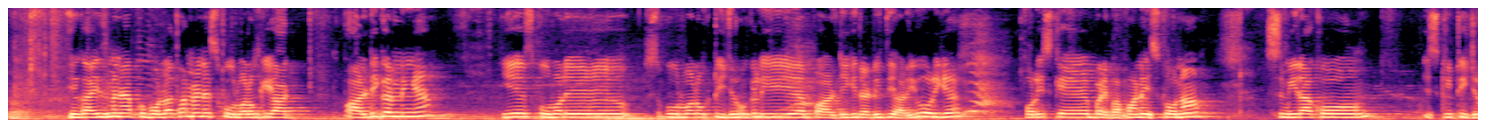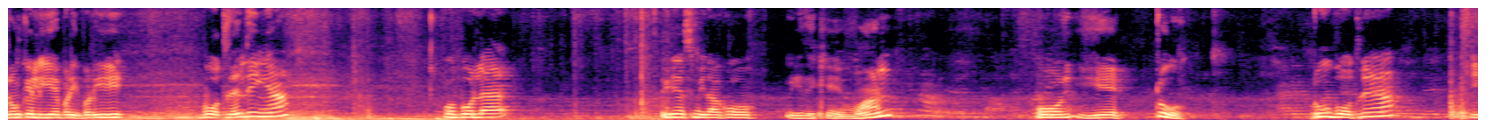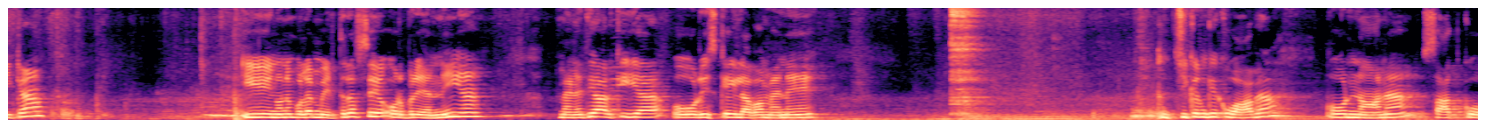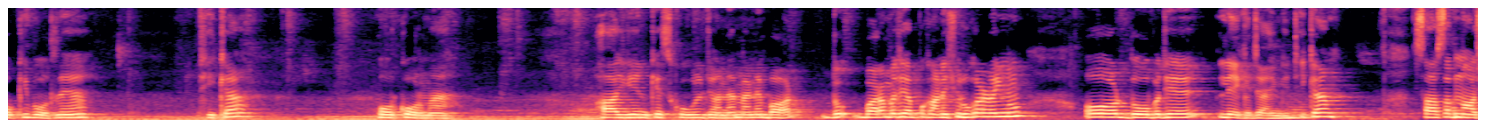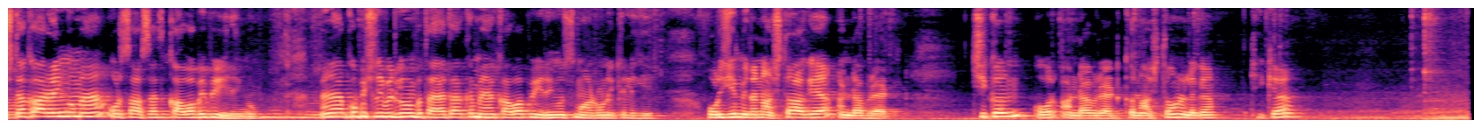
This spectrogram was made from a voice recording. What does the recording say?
ये गाइस मैंने आपको बोला था, मैंने स्कूल वालों की आज पार्टी करनी है। ये स्कूल वाले स्कूल वालों के टीचरों के लिए ये पार्टी की रेडी तैयारी हो रही है। और इसके बड़े पापा ने इसको ना, समीरा को इसकी टीचरों के लिए बड़ी बड़ी बोतलें दी हैं। और बोला, ये समीरा को, ये देखिए वन और ये टू टू बोतलें हैं। ठीक है? ये इन्होंने बोला, मेरी तरफ़ से और बिरयानी है। मैंने तैयार की है और इसके अलावा मैंने चिकन के कबाब हैं और नान है, सात कोक की बोतलें हैं। ठीक है? और कौरमा है। आज ये इनके स्कूल जाना है। मैंने बार, दो, बारह बजे अब पकाने शुरू कर रही हूँ और दो बजे लेके जाएँगे। ठीक है? साथ साथ नाश्ता कर रही हूँ मैं और साथ साथ कावा भी पी रही हूँ। मैंने आपको पिछली वीडियो में बताया था कि मैं कावा पी रही हूँ स्मार्ट होने के लिए। और ये मेरा नाश्ता आ गया अंडा ब्रेड चिकन और अंडा ब्रेड का नाश्ता होने लगा, ठीक है?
